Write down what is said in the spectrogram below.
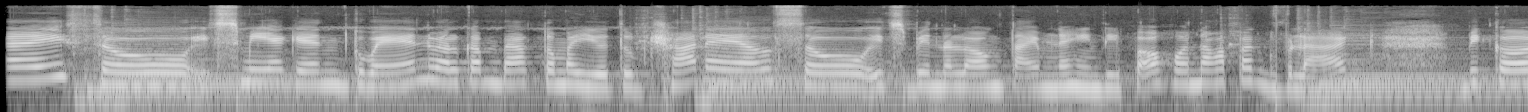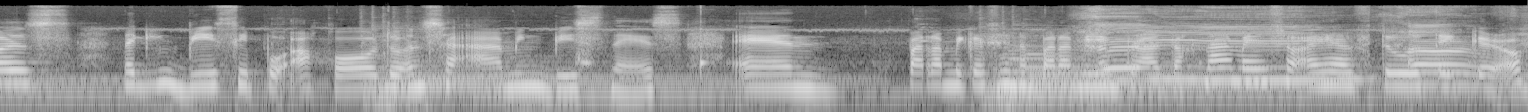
Hi! So, it's me again, Gwen. Welcome back to my YouTube channel. So, it's been a long time na hindi pa ako nakapag-vlog because naging busy po ako doon sa aming business and parami kasi ng parami yung product namin so I have to take care of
